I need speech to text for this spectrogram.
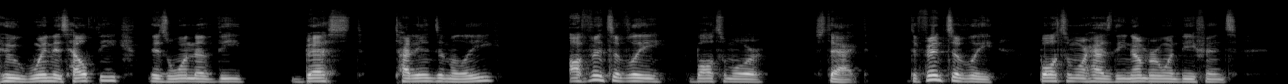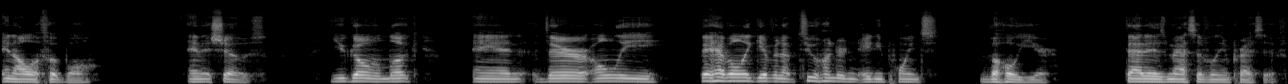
who when is healthy is one of the best tight ends in the league. Offensively, Baltimore stacked. Defensively, Baltimore has the number one defense in all of football, and it shows. You go and look and they're only they have only given up 280 points the whole year. That is massively impressive.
